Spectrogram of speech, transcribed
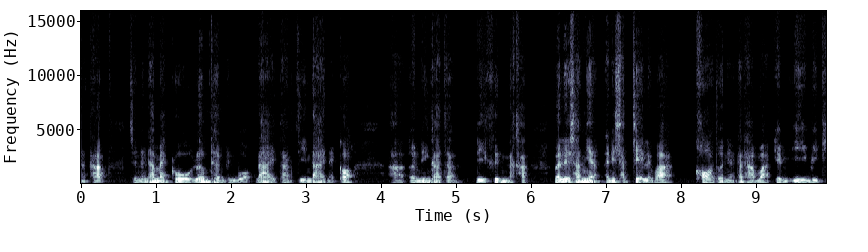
นะครับฉะนั้นถ้าแมกโรเริ่มเทินเป็นบวกได้ตามจีนได้เนี่ยก็เออร์เน็งก็อาจจะดีขึ้นนะครับ valuation เนี่ยอันนี้ชัดเจนเลยว่าคอตัวเนี้ยถ้าถามว่า MEVT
